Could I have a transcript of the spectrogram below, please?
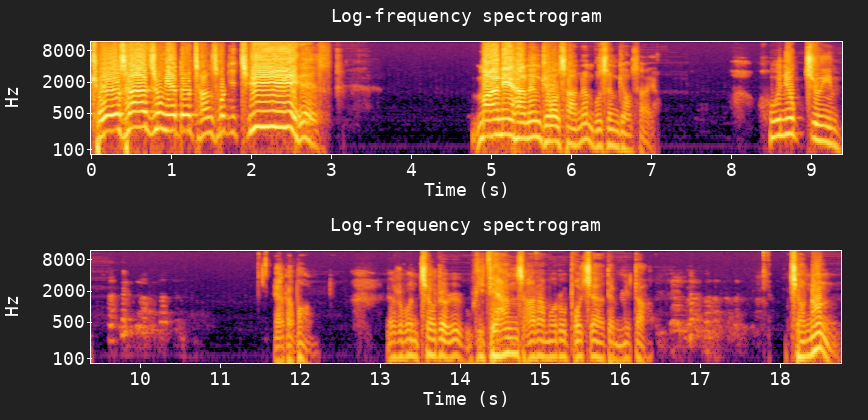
교사 중에도 잔소리 제일 많이 하는 교사는 무슨 교사요? 훈육주임. 여러분, 여러분 저를 위대한 사람으로 보셔야 됩니다. 저는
